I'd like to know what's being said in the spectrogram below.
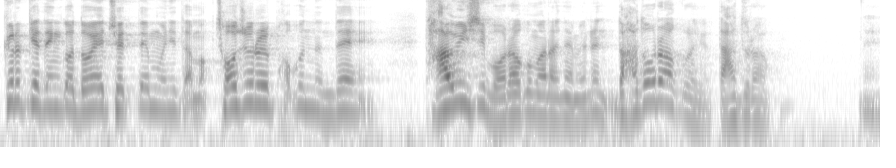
그렇게 된 거 너의 죄 때문이다. 막 저주를 퍼붓는데 다윗이 뭐라고 말하냐면은 놔둬라고 해요. 놔두라고. 네.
